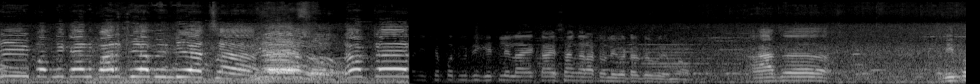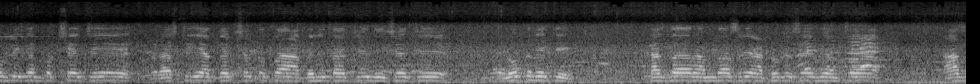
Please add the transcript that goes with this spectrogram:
रिपब्लिकन पार्टी ऑफ इंडियाचा. डॉक्टर शपथविधी घेतलेला आहे. काय सांगाल आठवले गटाचं आज रिपब्लिकन पक्षाचे राष्ट्रीय अध्यक्ष तथा दलिताचे देशाचे लोकनेते खासदार रामदासजी आठवले साहेब यांचा आज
